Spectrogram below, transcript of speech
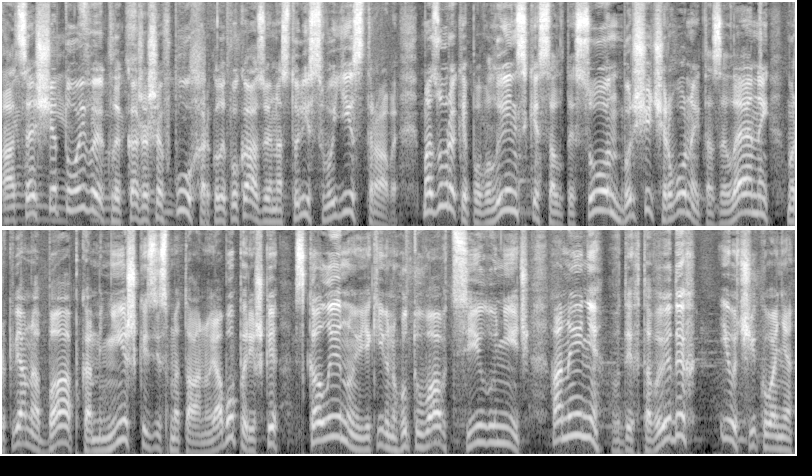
А це ще той виклик, каже шеф-кухар, коли показує на столі свої страви: мазурики по-волинськи, салтисон, борщі червоний та зелений, морквяна бабка, мніжки зі сметаною або пиріжки з калиною, які він готував цілу ніч. А нині вдих та видих і очікування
